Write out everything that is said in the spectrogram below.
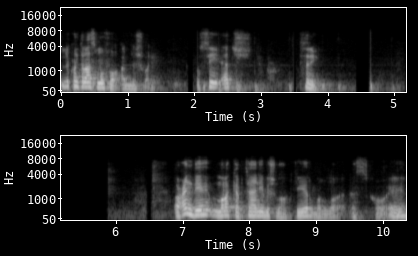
اللي كنت راسمه فوق قبل شوي و CH 3 وعندي مركب ثاني بيشبهه كثير برضه SCoA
